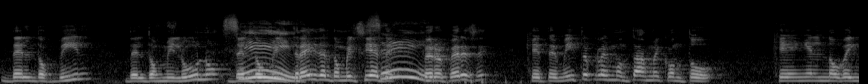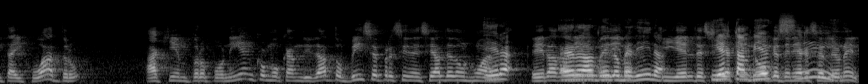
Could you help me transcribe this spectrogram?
del 2000, del 2001, del 2003 y del 2007, pero espérese, que Temístocles Montaz me contó que en el 94 a quien proponían como candidato vicepresidencial de Don Juan era, Danilo, Medina, Y él decía que no, que tenía que ser Leonel.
